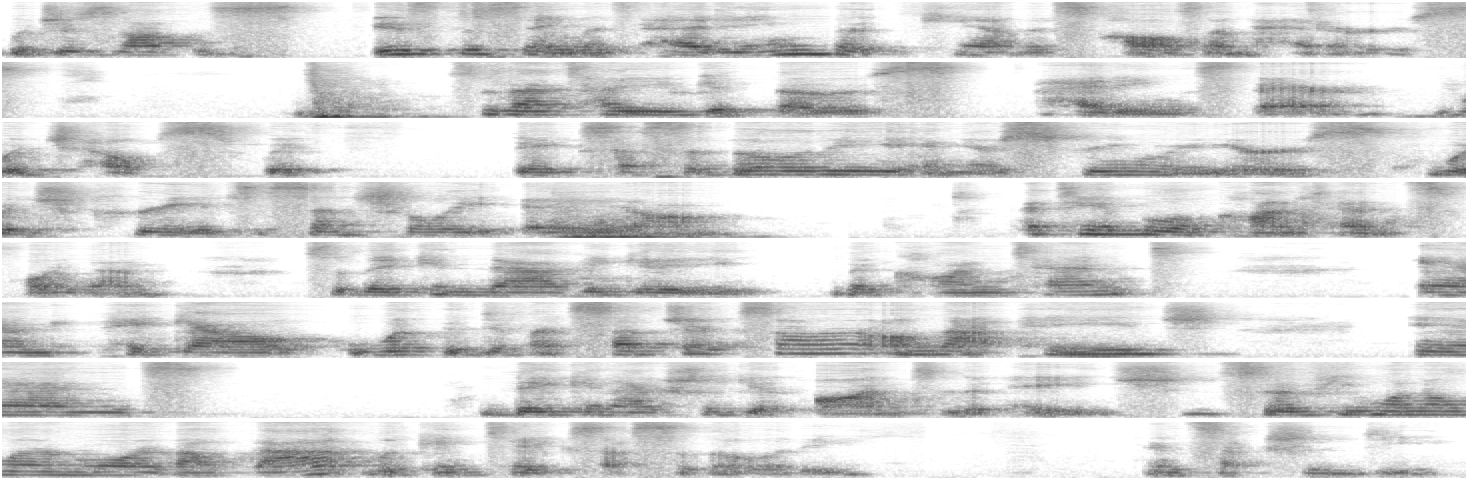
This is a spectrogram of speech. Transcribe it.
which is not this is the same as heading, but Canvas calls them headers. So that's how you get those headings there, which helps with the accessibility and your screen readers, which creates essentially a, um, a table of contents for them so they can navigate the content and pick out what the different subjects are on that page and they can actually get onto the page. So if you want to learn more about that, look into accessibility in section D.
